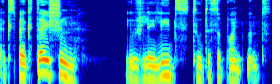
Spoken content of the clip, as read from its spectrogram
expectation usually leads to disappointment.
